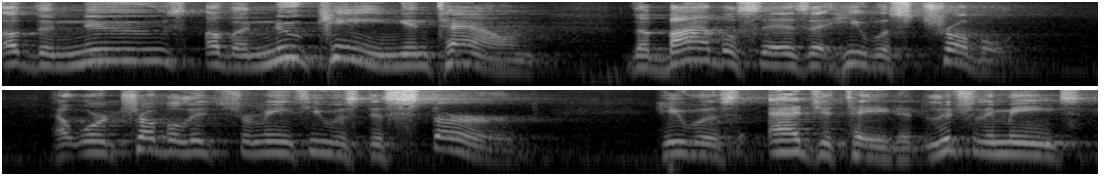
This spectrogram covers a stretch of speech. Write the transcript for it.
of the news of a new king in town, the Bible says that he was troubled. That word trouble literally means he was disturbed. He was agitated. Literally means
